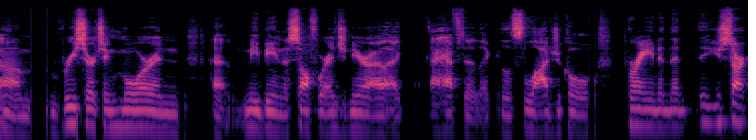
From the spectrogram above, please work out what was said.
um researching more and uh, me being a software engineer I, I I have to like this logical brain, and then you start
